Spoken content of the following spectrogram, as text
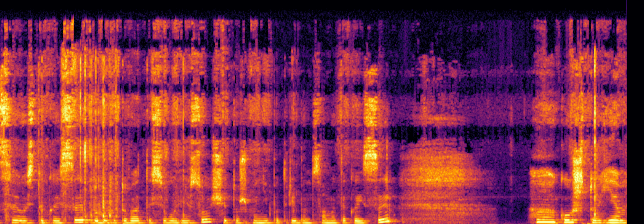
Це ось такий сир. Буду готувати сьогодні суші, тож мені потрібен саме такий сир. Коштує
